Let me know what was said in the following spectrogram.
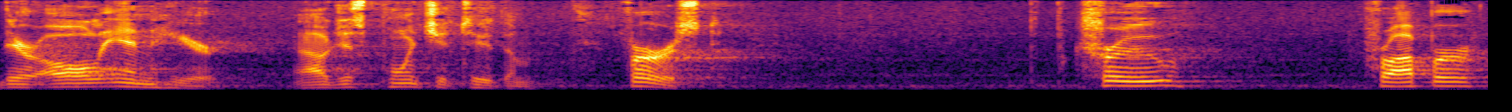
They're all in here. And I'll just point you to them. First, true, proper,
